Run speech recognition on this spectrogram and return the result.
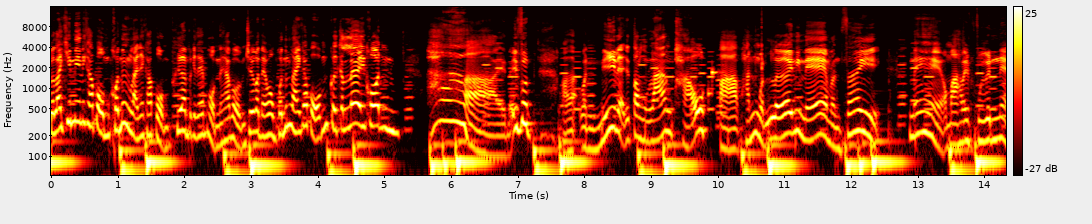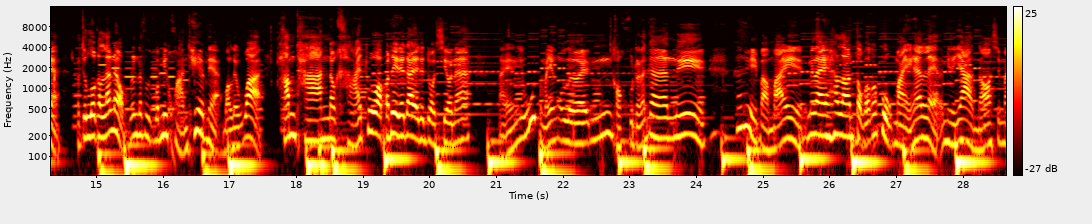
กดไลค์คลิปนี้นะครับผมคนหนึ่งไลค์นะครับผมเพื่อนเป็นกำลังใจให้ผมนะครับผมช่วยกดไลค์ผมคนหนึ่งไลค์ครับผมกดกันเลยคนฮ่าในที่สุดเอาละวันนี้เนี่ยจะต้องล้างเผาป่าพันธุ์หมดเลยนี่แน่มันไส้แม่เอามาทำเป็นฟืนเนี่ย เราจะรวมกันแล้วเนี่ยเรื่องสุดว่ามีขวานเทพเนี่ยบอกเลยว่าทำทานเราขายทั่วประเทศได้ได้เลยจะโดวกเชียวนะไหนนี่อู้ทำไมยังเลยขอขุดหน่อยละกันนี่เฮ้ยป่าไม้ไม่ไรถ้าเราตกเราก็ปลูกใหม่แค่นั้นแหละไม่มีอะยาเนาะใช่ไหม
